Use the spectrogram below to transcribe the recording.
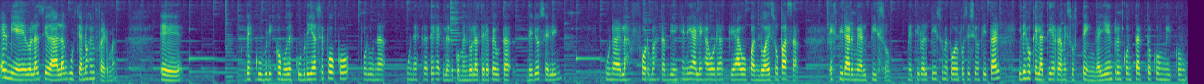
El miedo, la ansiedad, la angustia nos enferman. Eh, descubrí, como descubrí hace poco por una, una estrategia que le recomendó la terapeuta de Jocelyn, una de las formas también geniales ahora que hago cuando a eso pasa es tirarme al piso me tiro al piso, me pongo en posición fetal y dejo que la tierra me sostenga y entro en contacto con, mi, con,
